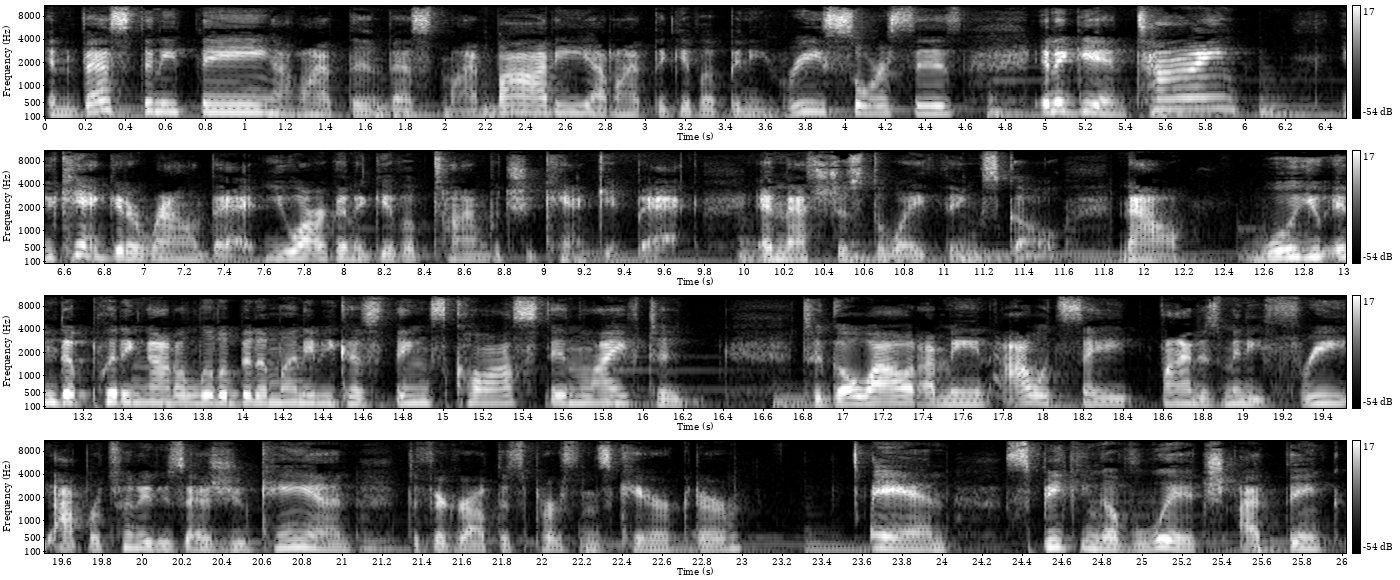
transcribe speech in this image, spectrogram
invest anything. I don't have to invest my body. I don't have to give up any resources. And again, time, you can't get around that. You are going to give up time, which you can't get back. And that's just the way things go. Now, will you end up putting out a little bit of money because things cost in life to to go out? I mean i would say find as many free opportunities as you can to figure out this person's character. And speaking of which i think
